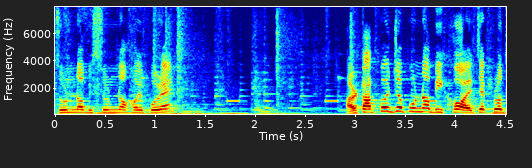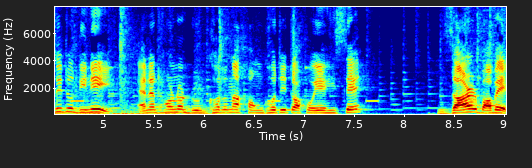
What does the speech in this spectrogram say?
চূৰ্ণ বিচূৰ্ণ হৈ পৰে। আৰু তাৎপৰ্যপূৰ্ণ বিষয় যে প্ৰতিটো দিনেই এনেধৰণৰ দুৰ্ঘটনা সংঘটিত হৈ আহিছে যাৰ বাবে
